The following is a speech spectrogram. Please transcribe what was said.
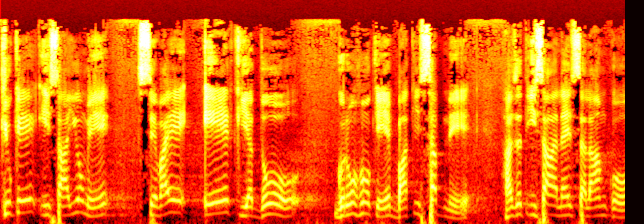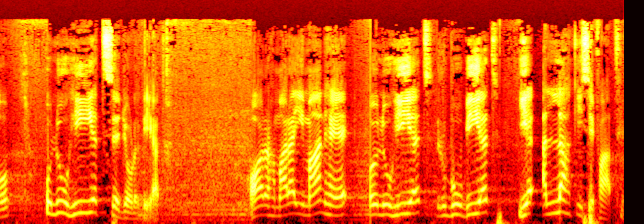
کیونکہ عیسائیوں میں سوائے ایک یا دو گروہوں کے باقی سب نے حضرت عیسیٰ علیہ السلام کو الوحیت سے جوڑ دیا تھا۔ اور ہمارا ایمان ہے الوحیت ربوبیت، یہ اللہ کی صفات ہے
